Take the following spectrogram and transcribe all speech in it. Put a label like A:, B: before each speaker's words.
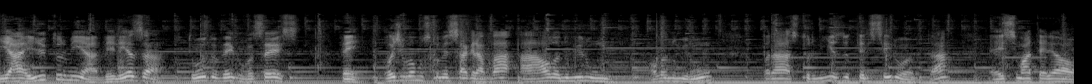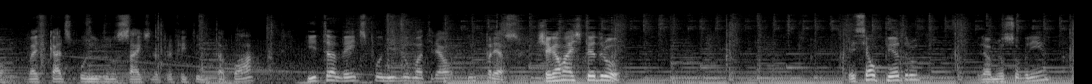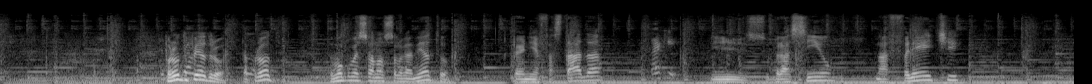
A: E aí, turminha, beleza? Tudo bem com vocês? Bem, hoje vamos começar a gravar a aula número 1. Aula número 1 para as turminhas do terceiro ano, tá? É, esse material vai ficar disponível no site da Prefeitura de Itapuá e também disponível o material impresso. Chega mais, Pedro! Esse é o Pedro, ele é o meu sobrinho. Pronto, Pedro? Tá pronto? Então vamos começar o nosso alongamento? Perninha afastada, isso, bracinho na frente,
